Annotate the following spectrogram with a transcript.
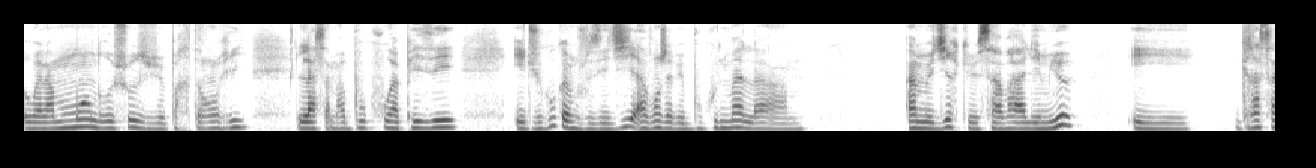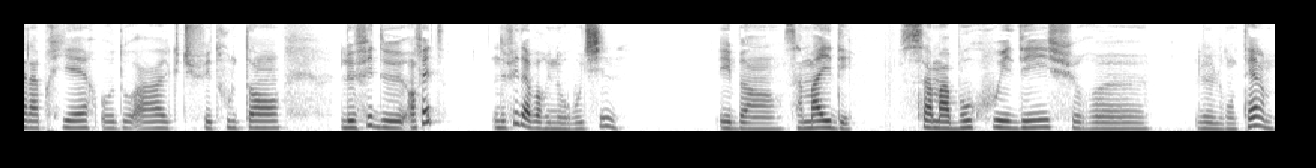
Ou à la moindre chose, je partais en riz. Là, ça m'a beaucoup apaisé. Et du coup, comme je vous ai dit, avant, j'avais beaucoup de mal à, à me dire que ça va aller mieux. Et grâce à la prière, au doigt que tu fais tout le temps, le fait de. En fait, le fait d'avoir une routine, eh ben, ça m'a aidé. Ça m'a beaucoup aidé sur euh, le long terme.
